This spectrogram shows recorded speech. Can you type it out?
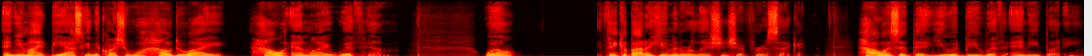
And you might be asking the question, well, how do I, how am I with him? Well, think about a human relationship for a second. How is it that you would be with anybody?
